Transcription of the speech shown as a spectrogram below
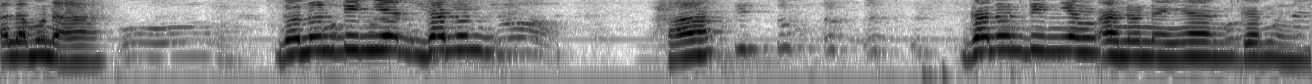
Alam mo na? Oo. Ganon din yan, ganon. Ha? Ganon din yung ano na yan, ganon.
